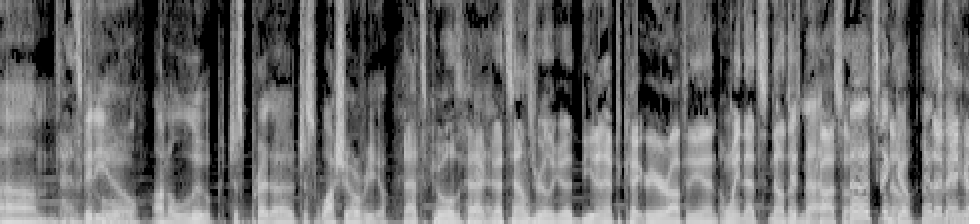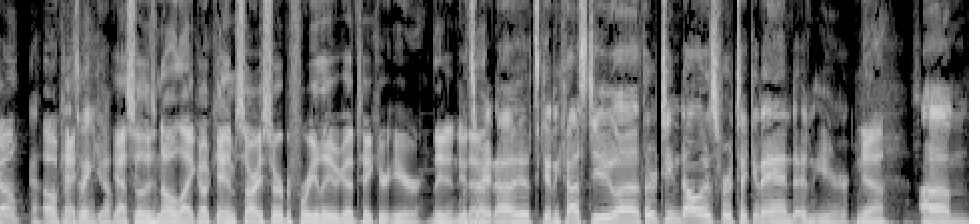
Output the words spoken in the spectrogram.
um That's video cool. on a loop just pre- uh, just wash over you That's cool as heck. And- that sounds really good. You didn't have to cut your ear off at the end. Oh wait, that's no, that's Picasso. No, that's Van Gogh. Is That's that Van Gogh? Yeah, okay, that's Van Gogh. Yeah, so there's no like, okay, I'm sorry, sir. Before you leave, we got to take your ear. They didn't do that's that. right uh, it's going to cost you uh, $13 for a ticket and an ear Yeah. Um,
